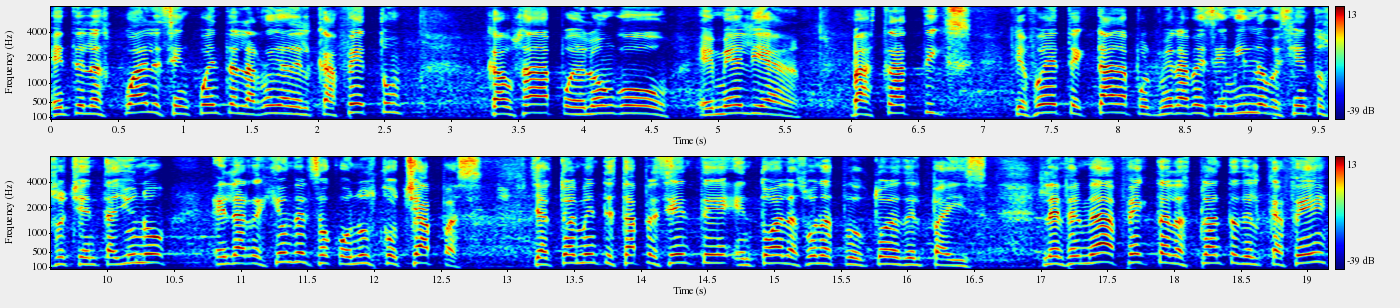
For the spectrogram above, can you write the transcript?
entre las cuales se encuentra la roya del cafeto, causada por el hongo Emelia bastratrix, que fue detectada por primera vez en 1981 en la región del Soconusco, Chiapas, y actualmente está presente en todas las zonas productoras del país. La enfermedad afecta a las plantas del café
